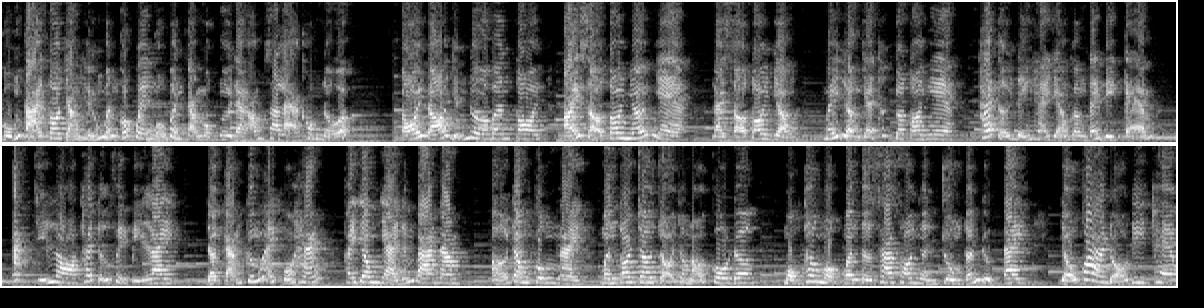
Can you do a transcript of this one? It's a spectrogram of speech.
Cũng tại tôi chẳng hiểu mình có quen ngủ bên cạnh một người đàn ông xa lạ không nữa. Tối đó Vĩnh Nương ở bên tôi bảy sợ tôi nhớ nhà, Lại sợ tôi giận. Mấy lần giải thích cho tôi nghe, Thái tử Điện Hạ dạo gần đây bị cảm. Ắt chỉ lo Thái tử Phi bị lây. Đợt cảm cúm ấy của hắn Phải dông dài đến 3 năm. Ở Đông Cung này, Mình tôi trơ trọi trong nỗi cô đơn. Một thân một mình từ xa xôi nghìn trùng đến được đây. Dẫu có A Độ đi theo,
